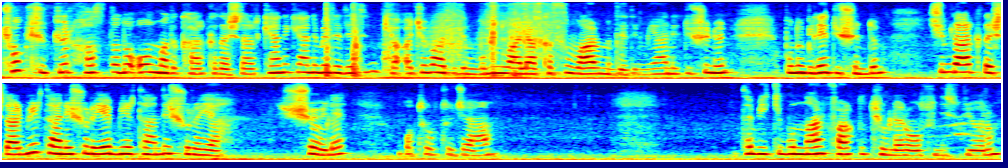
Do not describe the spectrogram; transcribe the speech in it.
Çok şükür hastada olmadık arkadaşlar. Kendi kendime de dedim ki acaba dedim bununla alakası var mı dedim. Yani düşünün bunu bile düşündüm. Şimdi arkadaşlar bir tane şuraya bir tane de şuraya şöyle oturtacağım. Tabii ki bunlar farklı türler olsun istiyorum.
